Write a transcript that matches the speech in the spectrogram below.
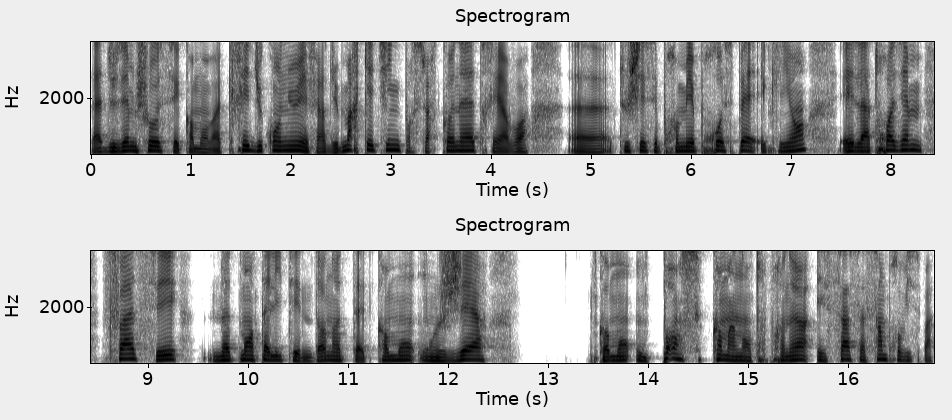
La deuxième chose, c'est comment on va créer du contenu et faire du marketing pour se faire connaître et avoir euh, touché ses premiers prospects et clients. Et la troisième phase, c'est notre mentalité dans notre tête. Comment on gère comment on pense comme un entrepreneur et ça, ça s'improvise pas.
